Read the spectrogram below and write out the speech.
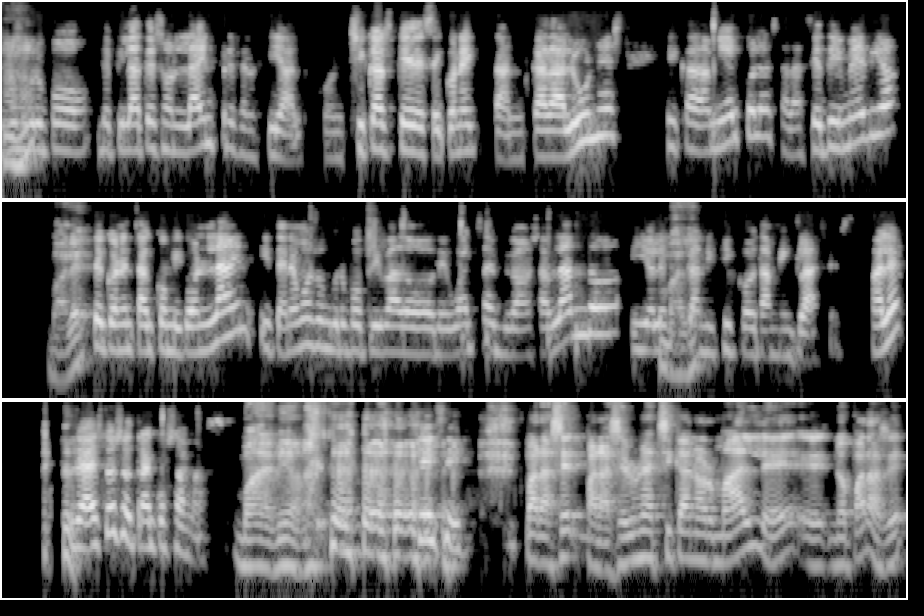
Es un grupo de pilates online presencial, con chicas que se conectan cada lunes y cada miércoles a las siete y media Vale. Se conectan conmigo online y tenemos un grupo privado de WhatsApp y vamos hablando y yo les planifico también clases, ¿vale? O sea, esto es otra cosa más. Madre mía. Sí, sí. Para ser, para ser una chica normal, ¿eh? eh no paras, ¿eh?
